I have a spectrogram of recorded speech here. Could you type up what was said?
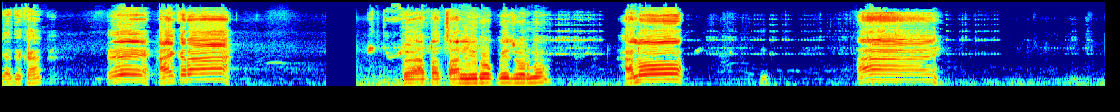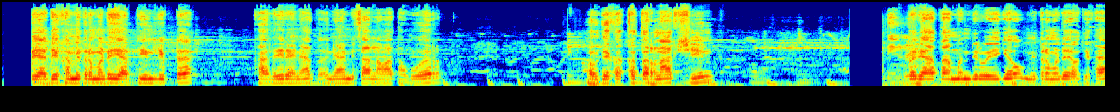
या देखा. ए हाय करा. तर आता चालली रोपवे जोर मग हॅलो. हाय. या देखा मित्र म्हणजे या तीन लिफ्ट खाली राहण्यात. आणि आम्ही चालणार आता वर. अहो देखा खतरनाक शीन. तरी आता मंदिर वही घ्याव मित्र म्हणजे अहो देखा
